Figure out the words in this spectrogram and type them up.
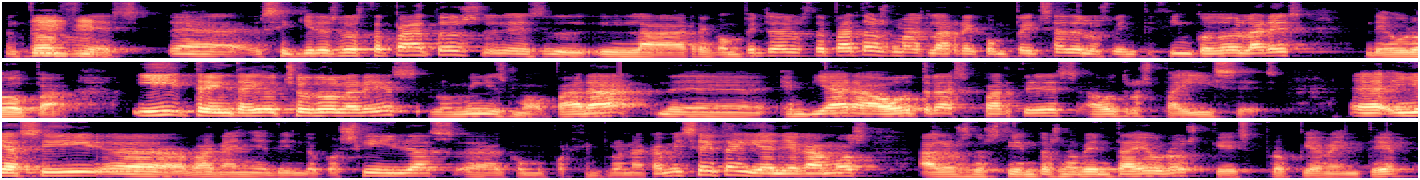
Entonces, eh, si quieres los zapatos, es la recompensa de los zapatos más la recompensa de los 25 dólares de Europa. Y 38 dólares, lo mismo, para eh, enviar a otras partes, a otros países. Eh, y así eh, van añadiendo cosillas, eh, como por ejemplo una camiseta, y ya llegamos a los 290 euros, que es propiamente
